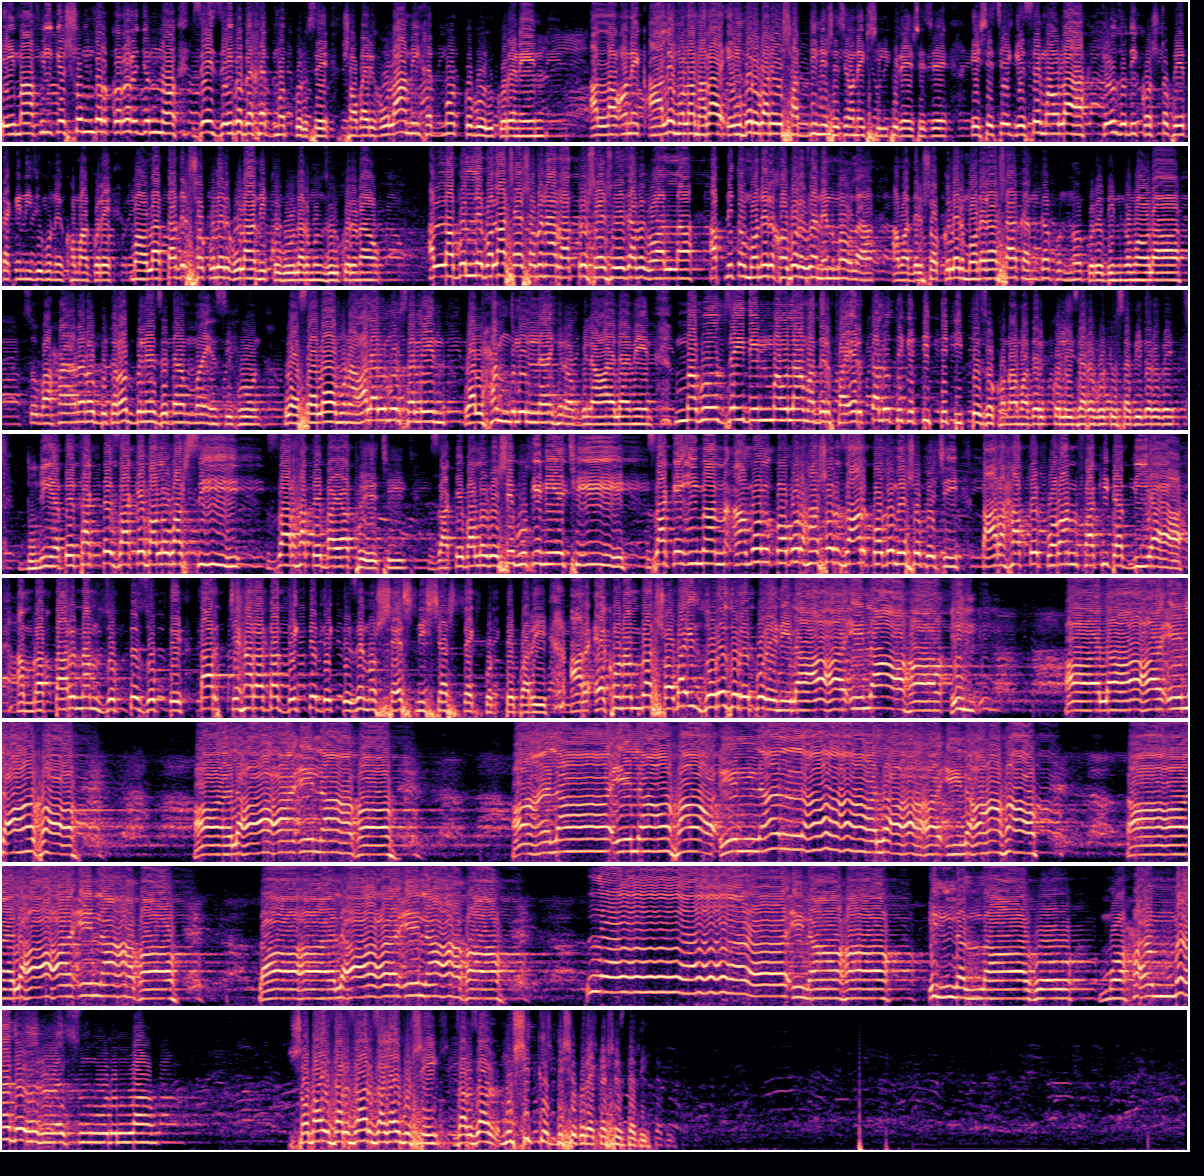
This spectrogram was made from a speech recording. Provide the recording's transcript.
এই মাহফিলকে সুন্দর করার জন্য যে যেইভাবে খেদমত করছে সবাই গোলামি খেদমত কবুল করে নিন। আল্লাহ অনেক আলেম ওলামারা এই দরবারে সাত দিন এসেছে, অনেক শিল্পীরা এসেছে। এসেছে, গেছে মাওলা, কেউ যদি কষ্ট পেয়ে তাকে নিজ গুণে ক্ষমা করে, মাওলা তাদের সকলের গোলামি কবুল আর মঞ্জুর করে নাও। আল্লাহ বললে, বলা শেষ হবে না, রাত্র শেষ হয়ে যাবে গো আল্লাহ। আপনি তো মনের খবর জানেন মাওলা। আমাদের সকলের মনের আশা কানকা পূর্ণ করে দিন গো মাওলা। সুবহান রাব্বিকা রব্বিল ইজ্জাতি আম্মা ইয়াসিফুন। ওয়া সালামুন আলাল মুরসালিন, ওয়ালহামদুলিল্লাহি রাব্বিল আলামিন। মাবুদ যেই দিন মাওলা আমাদের পায়ের তালু থেকে টিপতে টিপতে যখন আমাদের কলিজার বটু চাবি ধরবে, দুনিয়াতে থাকতে যাকে ভালোবাসছি, যার হাতে বায়াত হয়েছি, যাকে ভালোবেসে বুকে নিয়েছি, যাকে ইমান আমল, কবর, হাসর, যার কদমে সপেছি, তার হাতে পরাণ ফাঁকিটা দিয়া আমরা তার নাম জপতে জপতে, তার চেহারাটা দেখতে দেখতে যেন শেষ নিঃশ্বাস ত্যাগ করতে পারি। আর এখন আমরা সবাই জোরে জোরে পড়ে নিলা ইলাহা ইল আলা ইলাহা আলা রাসূলুল্লাহ। সবাই যার যার জায়গায় বসি যার যার মুর্শিদকে উদ্দেশ্য করে একটা সেজদা দিই।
